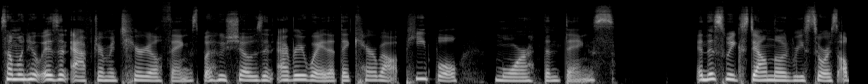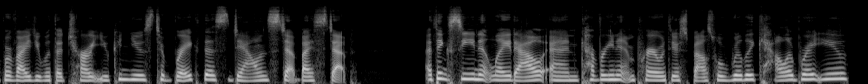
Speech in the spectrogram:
someone who isn't after material things, but who shows in every way that they care about people more than things. In this week's download resource, I'll provide you with a chart you can use to break this down step by step. I think seeing it laid out and covering it in prayer with your spouse will really calibrate you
